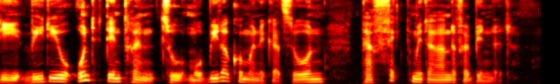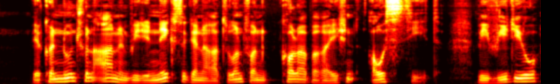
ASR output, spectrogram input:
die Video und den Trend zu mobiler Kommunikation perfekt miteinander verbindet. Wir können nun schon ahnen, wie die nächste Generation von Collaboration aussieht, wie Video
